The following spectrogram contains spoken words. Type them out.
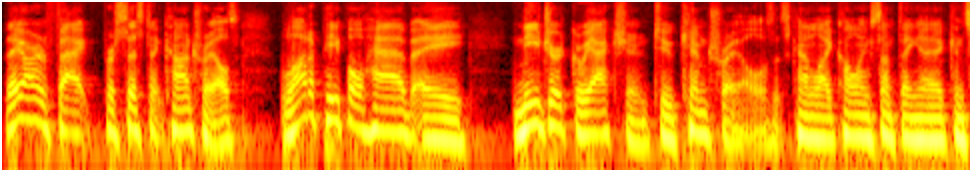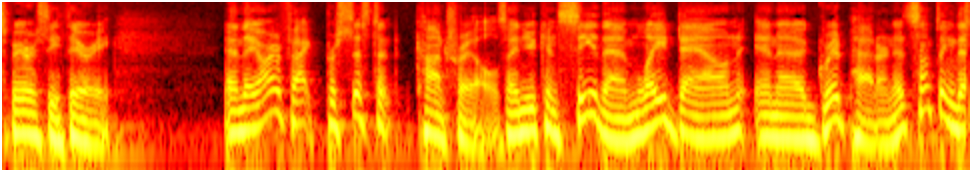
they are in fact persistent contrails. A lot of people have a knee-jerk reaction to chemtrails. It's kind of like calling something a conspiracy theory. And they are, in fact, persistent contrails, and you can see them laid down in a grid pattern. It's something that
